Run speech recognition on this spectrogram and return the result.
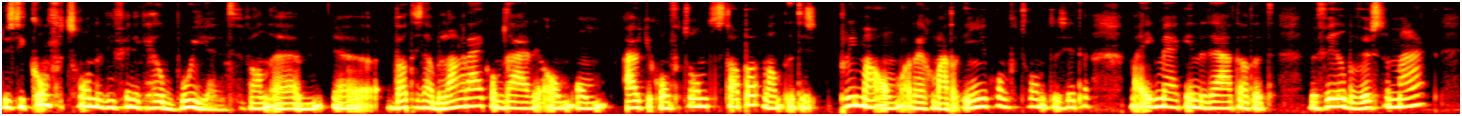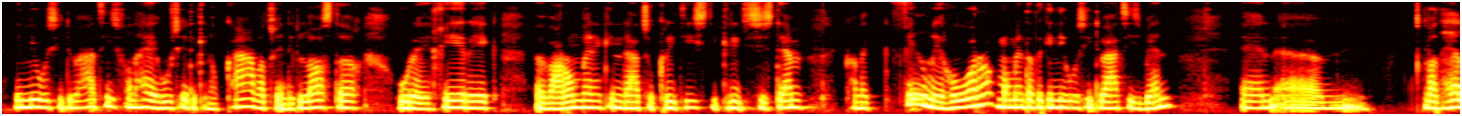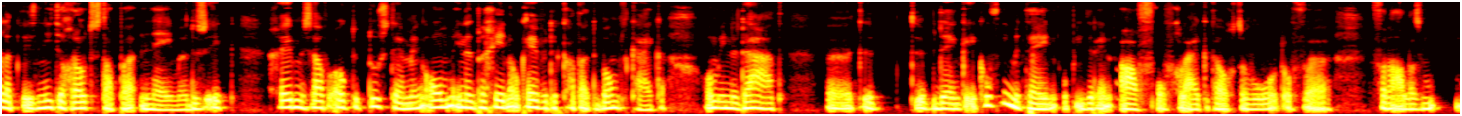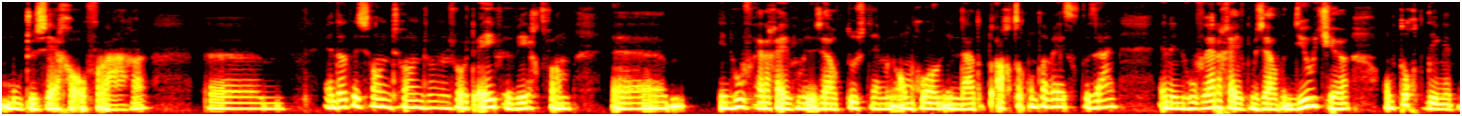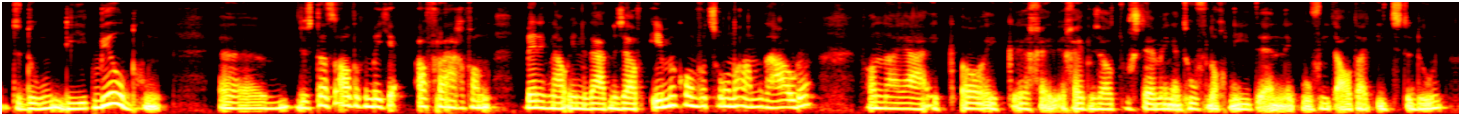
dus die comfortzone die vind ik heel boeiend. Van, um, uh, wat is nou belangrijk om, daar, om, om uit je comfortzone te stappen? Want het is prima om regelmatig in je comfortzone te zitten. Maar ik merk inderdaad dat het me veel bewuster maakt in nieuwe situaties. Van hey, hoe zit ik in elkaar? Wat vind ik lastig? Hoe reageer ik? Uh, waarom ben ik inderdaad zo kritisch? Die kritische stem kan ik veel meer horen op het moment dat ik in nieuwe situaties ben. En um, wat helpt is niet de grote stappen nemen. Dus ik geef mezelf ook de toestemming om in het begin ook even de kat uit de boom te kijken. Om inderdaad uh, te, bedenken, ik hoef niet meteen op iedereen af of gelijk het hoogste woord of uh, van alles moeten zeggen of vragen. Um, en dat is zo'n soort evenwicht van uh, in hoeverre geef ik mezelf toestemming om gewoon inderdaad op de achtergrond aanwezig te zijn. En in hoeverre geef ik mezelf een duwtje om toch de dingen te doen die ik wil doen. Uh, dus dat is altijd een beetje afvragen van, ben ik nou inderdaad mezelf in mijn comfortzone aan het houden? Van, nou ja, ik, oh, ik uh, geef, mezelf toestemming en het hoeft nog niet en ik hoef niet altijd iets te doen.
